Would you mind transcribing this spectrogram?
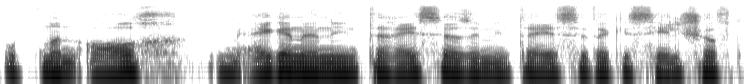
ob man auch im eigenen Interesse, also im Interesse der Gesellschaft,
